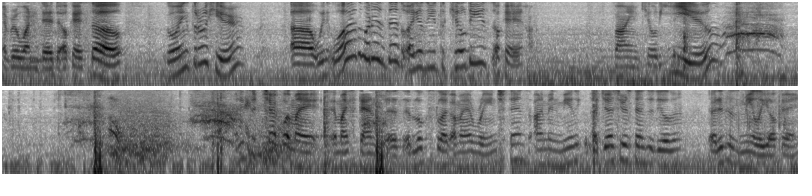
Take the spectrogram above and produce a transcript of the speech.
Everyone did. Okay so going through here uh, we, what? What is this? I guess we need to kill these? Okay fine kill you. I need to check what my my stance is. It looks like am I range stance? I'm in melee. Adjust your stance to deal with yeah this is melee okay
